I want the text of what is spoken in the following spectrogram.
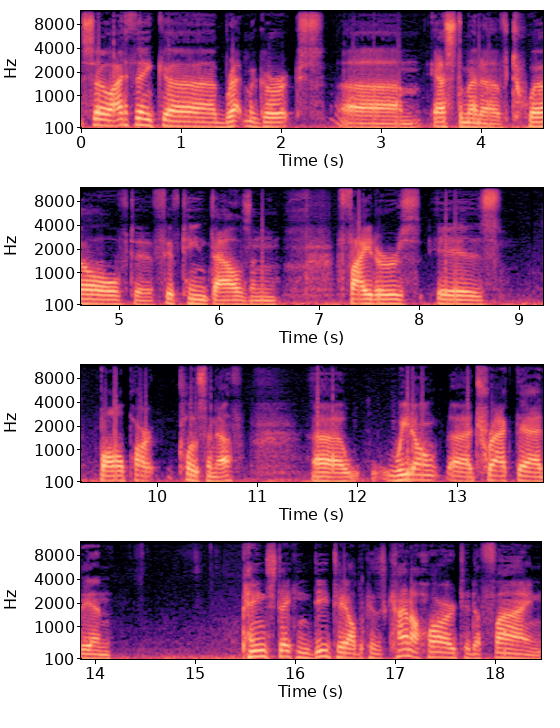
so I think uh, Brett McGurk's um, estimate of 12 to 15,000 fighters is ballpark close enough. Uh, we don't uh, track that in painstaking detail because it's kind of hard to define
